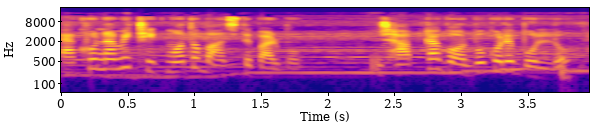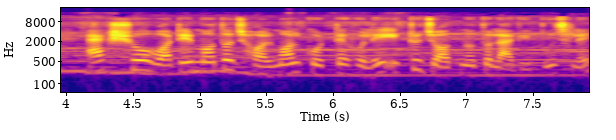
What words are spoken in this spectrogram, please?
এখন আমি ঠিকমতো বাঁচতে পারব। ঝাপটা গর্ব করে বলল একশো ওয়াটের মতো ঝলমল করতে হলে একটু যত্ন তো লাগে, বুঝলে?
